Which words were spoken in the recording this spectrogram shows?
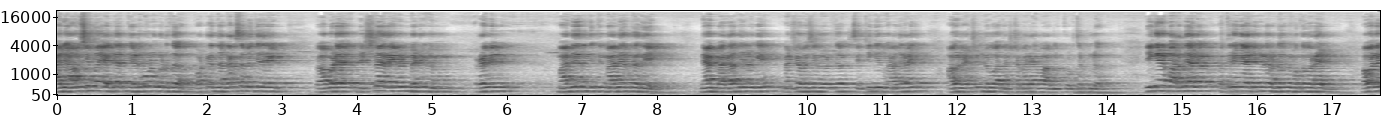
അതിനാവശ്യമായ എല്ലാ തെളിവുകളും കൊടുത്ത് കോട്ടയം നഗരസഭയ്ക്കെതിരെയും അവിടെ ദക്ഷിണ റെയിൽവേ റെയിൽവേ മാനേജർക്ക് മാനേജർക്കെതിരെയും ഞാൻ പരാതി നൽകി. മനുഷ്യാവകാശ കൊടുത്ത് സിറ്റിംഗിൽ ഹാജരായി. അവർ ലക്ഷം രൂപ നഷ്ടപരിഹാരം വാങ്ങി കൊടുത്തിട്ടുണ്ട്. ഇങ്ങനെ പറഞ്ഞാൽ ഒത്തിരി കാര്യങ്ങളുണ്ട് നമുക്ക് പറയാൻ. അതുപോലെ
